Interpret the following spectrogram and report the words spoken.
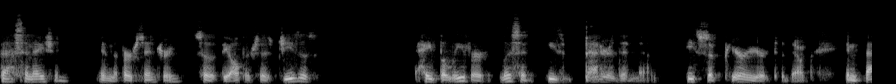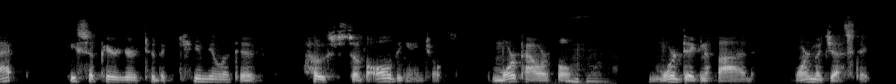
fascination in the first century. So that the author says, Jesus, hey, believer, listen, he's better than them. He's superior to them. In fact, he's superior to the cumulative hosts of all the angels, more powerful, mm-hmm. more dignified, more majestic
